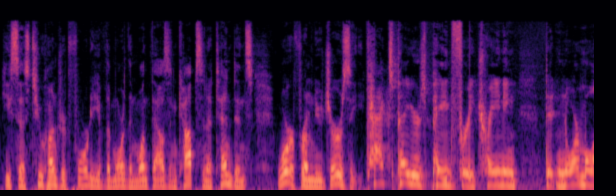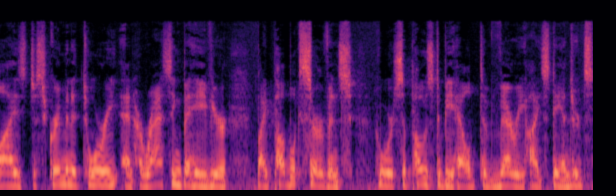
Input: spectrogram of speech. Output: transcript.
He says 240 of the more than 1,000 cops in attendance were from New Jersey. Taxpayers paid for a training that normalized discriminatory and harassing behavior by public servants who were supposed to be held to very high standards.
